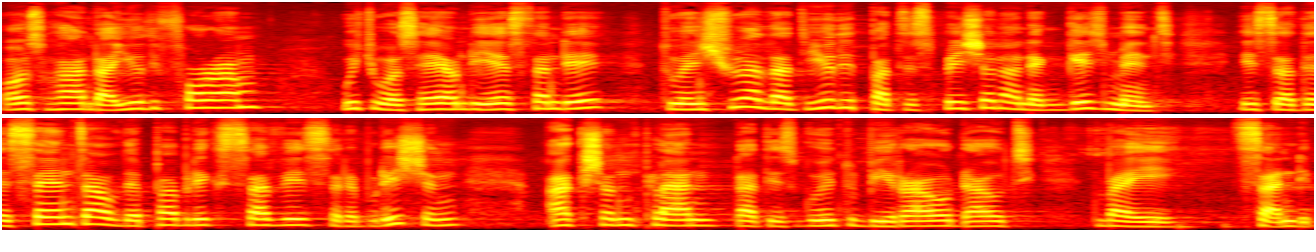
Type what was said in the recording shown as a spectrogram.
also had a youth forum which was held yesterday to ensure that youth participation and engagement is at the center of the public service revolution action plan that is going to be rolled out by Sunday,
